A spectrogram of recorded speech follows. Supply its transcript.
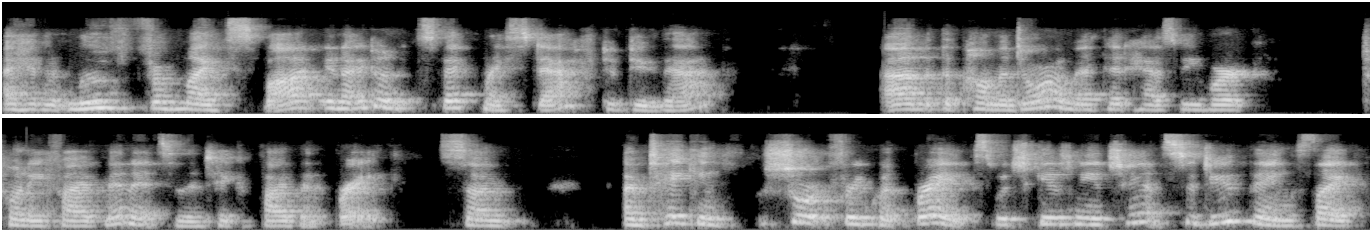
I haven't moved from my spot, and I don't expect my staff to do that. Um, but the Pomodoro method has me work 25 minutes and then take a five minute break. So I'm I'm taking short, frequent breaks, which gives me a chance to do things like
